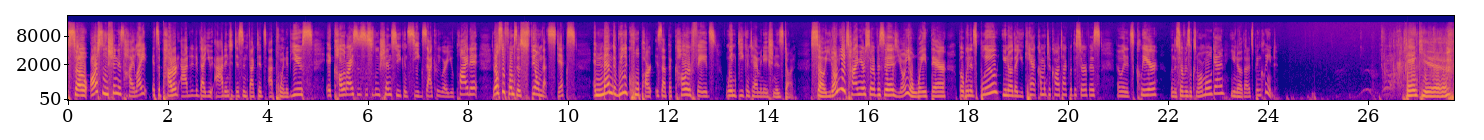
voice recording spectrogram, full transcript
So our solution is Highlight. It's a powdered additive that you add into disinfectants at point of use. It colorizes the solution so you can see exactly where you applied it. It also forms this film that sticks. And then the really cool part is that the color fades when decontamination is done. So you don't need to time your surfaces, you don't need to wait there, but when it's blue, you know that you can't come into contact with the surface, and when it's clear, when the surface looks normal again, you know that it's been cleaned. Thank you.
